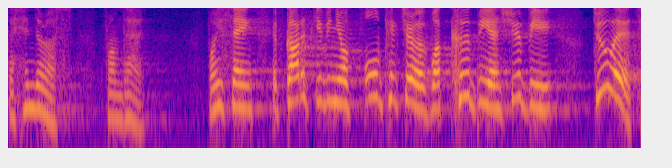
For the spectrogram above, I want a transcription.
that hinder us from that. But he's saying, if God has given you a full picture of what could be and should be, do it.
